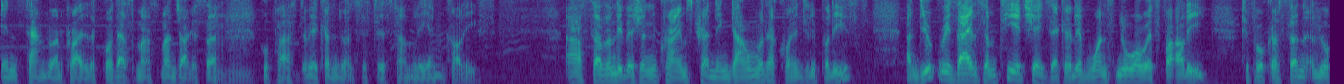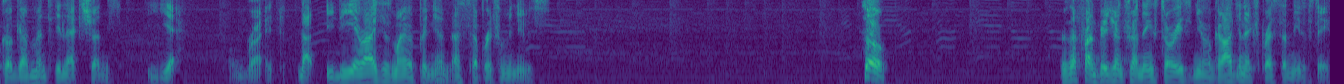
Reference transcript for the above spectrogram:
in San on Friday. Of course, that's Massman Jagasa, who passed away. Condolences to his family and colleagues. Uh, Southern Division crimes trending downward, according to the police. And Duke resigns some THA executive once no war with Farley to focus on local government elections. Yeah, right. That the right is my opinion. That's separate from the news. So, there's a front page on trending stories in your Guardian Express and Newsday.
